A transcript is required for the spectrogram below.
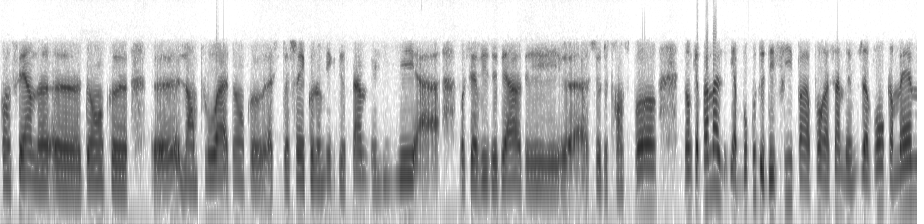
concerne euh, donc euh, l'emploi, donc la situation économique des femmes est liée à, aux services de garde et à ceux de transport. Donc il y a pas mal, il y a beaucoup de défis par rapport à ça, mais nous avons quand même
